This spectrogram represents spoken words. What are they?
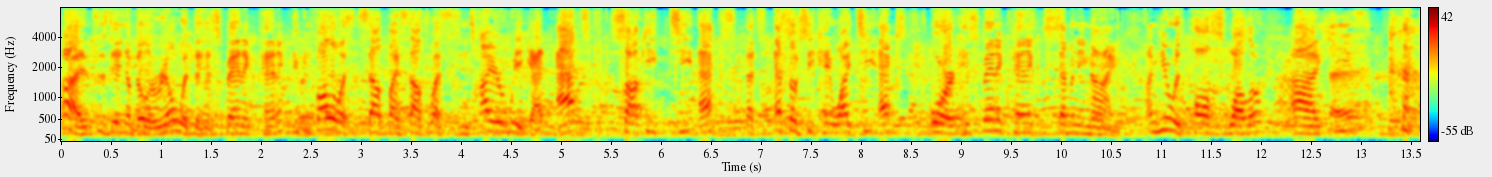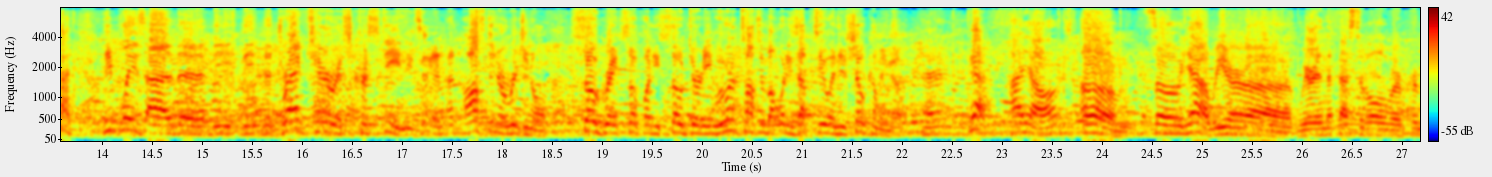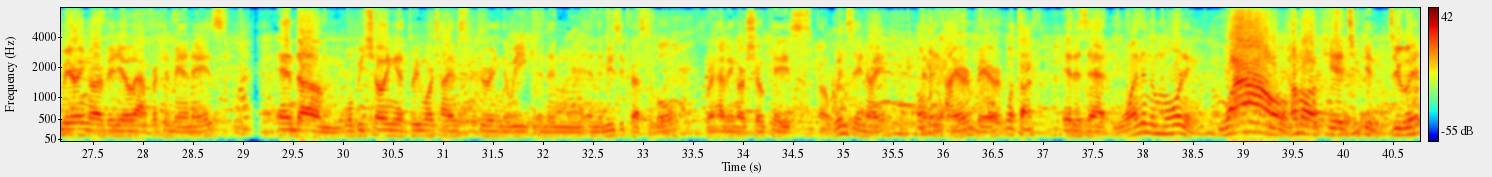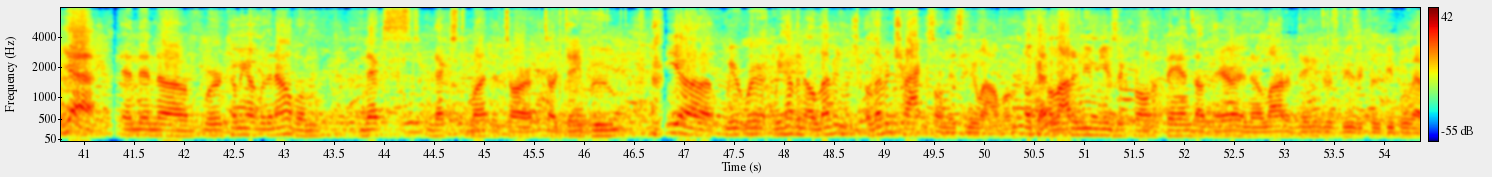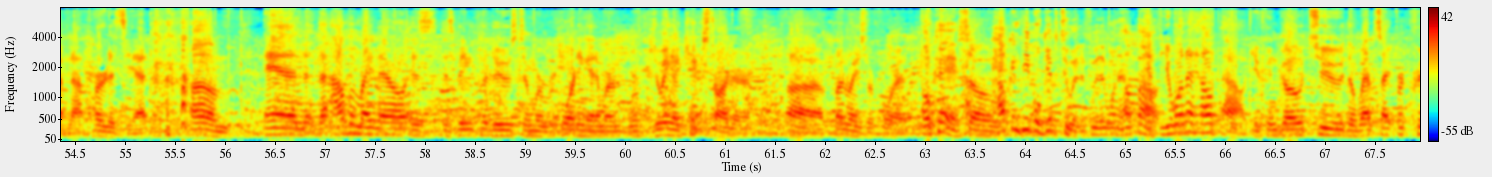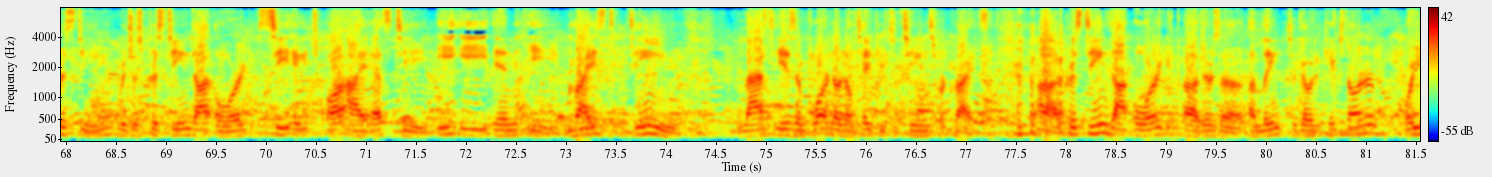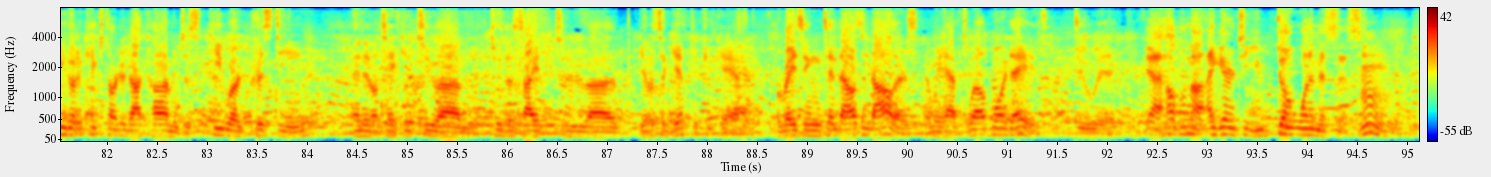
Hi, this is Daniel Villarreal with the Hispanic Panic. You can follow us at South by Southwest this entire week at, at Socky TX, that's S O C K Y T X, or Hispanic Panic 79. I'm here with Paul Soileau. Uh, he's. he plays uh, the, the, the, the, drag terrorist Christeene. He's an, an, Austin original. So great, so funny, so dirty. We want to talk to him about what he's up to and his show coming up. Yeah. Hi, y'all. Um, so yeah, we are uh, we're in the festival. We're premiering our video African Mayonnaise, and um, we'll be showing it three more times during the week. And then in the music festival, we're having our showcase uh, Wednesday night okay. at the Iron Bear. What time? It is at one in the morning. Wow! Come on, kids, you can do it. Yeah. And then uh, we're coming out with an album next next month. It's our it's our debut. We uh, we're, we're, we have an 11, 11 tracks on this new album. Okay. A lot of new music for all the fans out there, and a lot of dangerous music for the people who have not heard us yet. Um, and the album right now is, is being produced, and we're recording it, and we're, we're doing a Kickstarter uh, fundraiser for it. Okay, so how can people give to it if they want to help out? If you want to help out, you can go to the website for Christeene, which is christeene.org, C H R I S T E E N E, Christ Teen. Last E is important, or they'll take you to Teens for Christ. Uh, Christeene.org, uh, there's a, a link to go to Kickstarter, or you can go to Kickstarter.com and just keyword Christeene and it'll take you to um, to the site to uh, give us a gift if you can. We're raising ten thousand dollars, and we have twelve more days. Do it. Yeah, help them out. I guarantee you don't want to miss this. Mm.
